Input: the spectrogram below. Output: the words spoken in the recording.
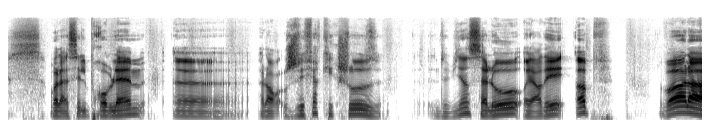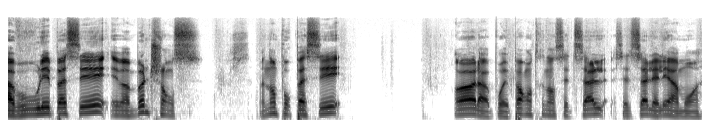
voilà, c'est le problème. Euh, alors je vais faire quelque chose de bien salaud. Regardez, hop. Voilà, vous voulez passer? Eh ben bonne chance. Maintenant pour passer, voilà, vous ne pourrez pas rentrer dans cette salle. Cette salle, elle est à moi.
